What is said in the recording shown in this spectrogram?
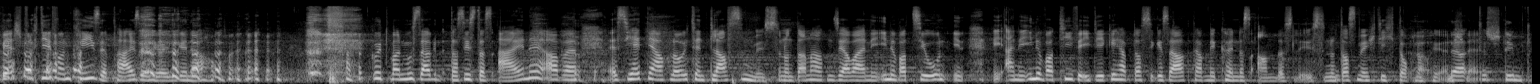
Wer spricht hier von Krise? Preise erhöhen, genau. Gut, man muss sagen, das ist das eine, aber Sie hätten ja auch Leute entlassen müssen. Und dann hatten Sie aber eine Innovation, eine innovative Idee gehabt, dass Sie gesagt haben, wir können das anders lösen. Und das möchte ich doch noch hören. Ja, schnell. das stimmt.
